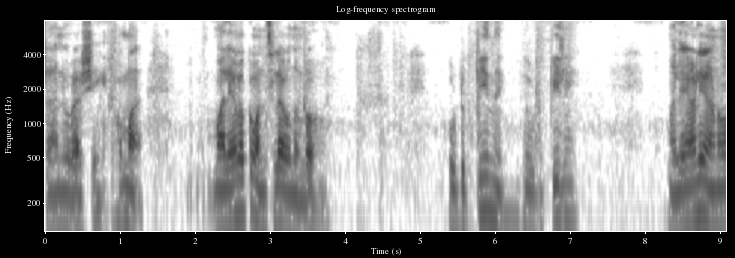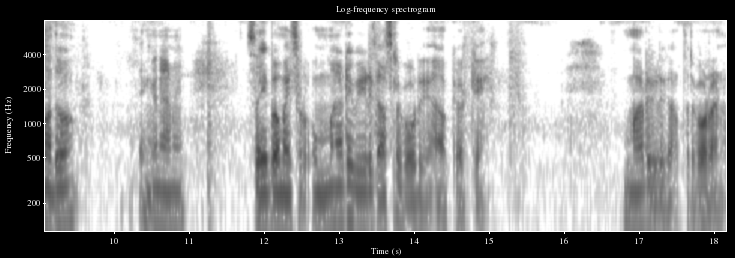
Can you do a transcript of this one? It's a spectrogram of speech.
ഷാനു റാഷി. അപ്പം മലയാളമൊക്കെ മനസ്സിലാവുന്നുണ്ടോ? ഉടുപ്പിന്ന് ഉടുപ്പിയിലെ മലയാളിയാണോ അതോ എങ്ങനെയാണ്? സൈബ മൈസൂർ. ഉമ്മാടെ വീട് കാസർഗോഡ്. ആ ഓക്കെ ഓക്കെ. ഉമ്മാടെ വീട് കാസർഗോഡാണ്.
